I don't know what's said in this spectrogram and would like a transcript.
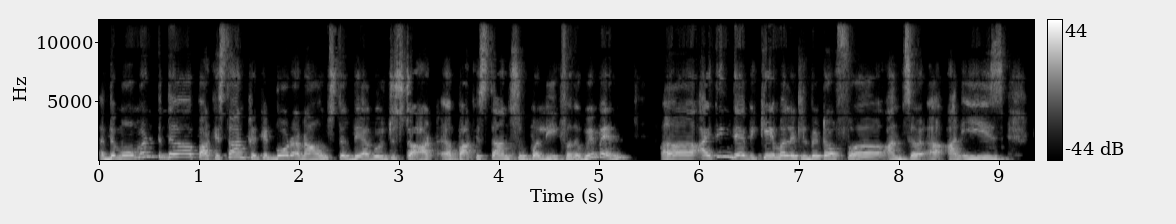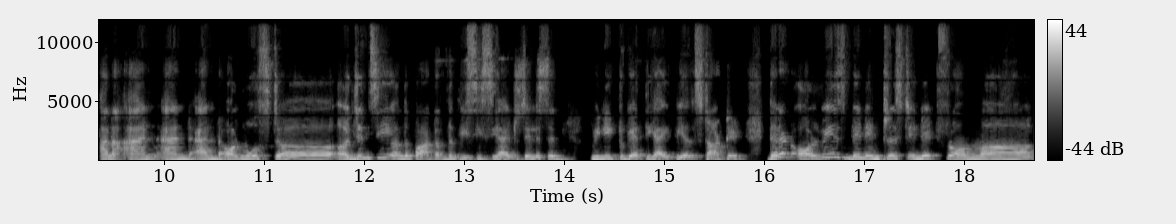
At the moment, the Pakistan Cricket Board announced that they are going to start a Pakistan Super League for the women uh, I think there became a little bit of uh, answer, uh, unease and and and and almost uh, urgency on the part of the BCCI to say, listen, we need to get the IPL started. There had always been interest in it from uh,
